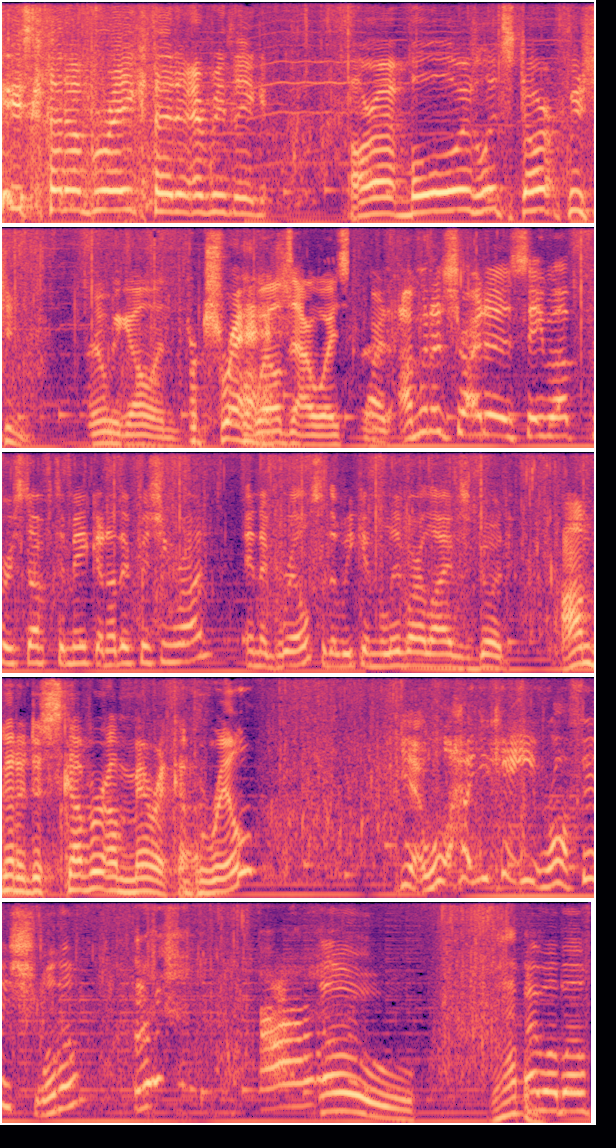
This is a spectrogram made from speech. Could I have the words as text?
He's gonna break everything. All right, boys, let's start fishing Where are we going? for trash. The world's our oyster. All right, I'm gonna try to save up for stuff to make another fishing rod and a grill so that we can live our lives good. I'm gonna discover America. A Grill? Yeah, well, how you can't eat raw fish, Wobo? Oh, What bye, happened? Wobo.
